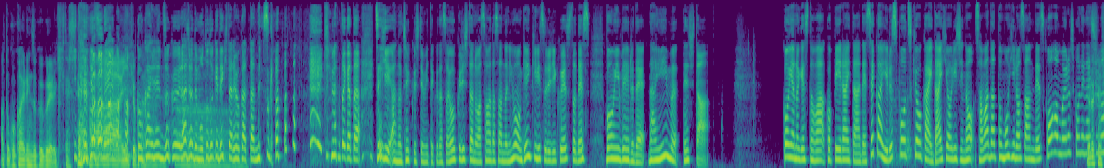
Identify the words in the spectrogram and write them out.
あと5回連続ぐらいで聞きたい聞きたいですね。いい曲だな。5回連続ラジオでもお届けできたらよかったんですが 気になった方ぜひあのチェックしてみてください。お送りしたのは澤田さんの日本を元気にするリクエストです。ボンイベールでナイームでした。今夜のゲストはコピーライターで世界ゆるスポーツ協会代表理事の澤田智博さんです。後半もよろしくお願いします。よろ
